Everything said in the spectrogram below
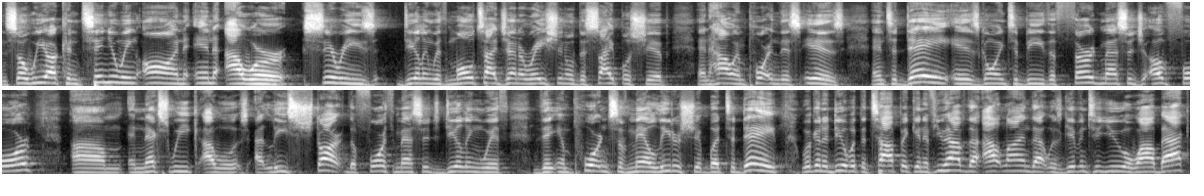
And so we are continuing on in our series dealing with multi generational discipleship and how important this is. And today is going to be the third message of four. Um, and next week, I will at least start the fourth message dealing with the importance of male leadership. But today, we're going to deal with the topic. And if you have the outline that was given to you a while back,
